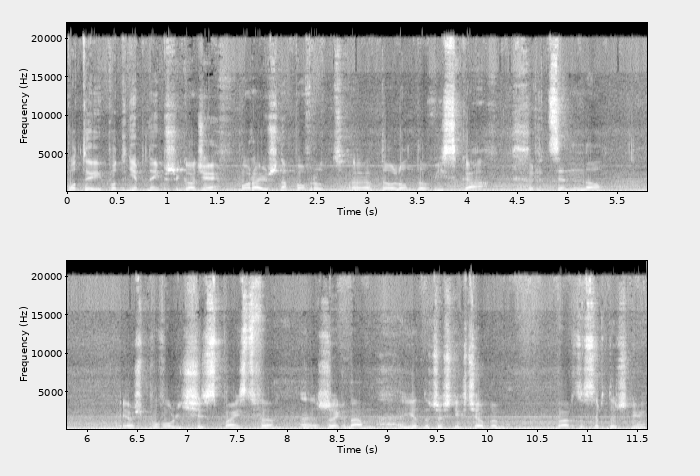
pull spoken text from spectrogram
Po tej podniebnej przygodzie pora już na powrót e, do lądowiska Hrcynno. Ja już powoli się z Państwem e, żegnam. Jednocześnie chciałbym bardzo serdecznie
